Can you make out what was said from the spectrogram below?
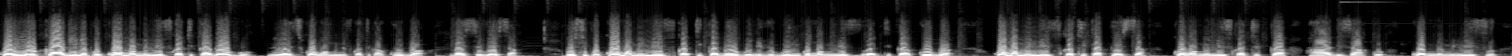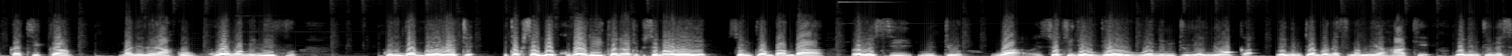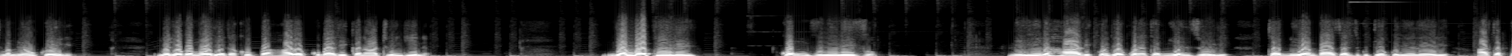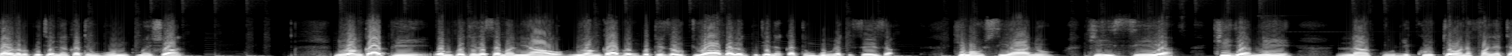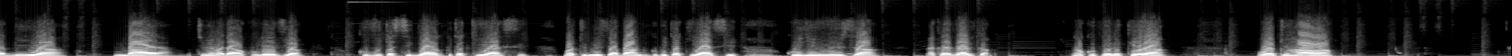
Kwa hiyo kadi unapokuwa mwaminifu katika dogo, ni rahisi kuwa mwaminifu katika kubwa, vice versa. Usipokuwa mwaminifu katika dogo, ni vigumu kuwa mwaminifu katika kubwa. Kuwa mwaminifu katika pesa, kuwa mwaminifu katika ahadi zako, kuwa mwaminifu katika maneno yako, kuwa mwaminifu kwenye jambo lolote, itakusaidia kukubalika na watu kusema wewe sio mtu ambamba wewe si mtu wa sio kigeugeu, wewe ni mtu uliyenyoka, wewe ni mtu ambaye unasimamia haki, wewe ni mtu unayesimamia ukweli. Moja kwa moja itakupa hali ya kukubalika na watu wengine. Jambo la pili, kuwa mvumilivu. Ni ile hali kuendelea kuwa na tabia nzuri, tabia ambazo hazikutoe kwenye reli hata pale unapopitia nyakati ngumu maishani. Ni wangapi wamepoteza thamani yao? Ni wangapi wamepoteza utu wao baada ya kupitia nyakati ngumu ya kifedha, kimahusiano, kihisia, kijamii na kujikuta wanafanya tabia mbaya, kutumia madawa kulevya, kuvuta sigara kupita kiasi, matumizi ya bangi kupita kiasi, kujiuza na kadhalika, na kupelekea watu hawa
